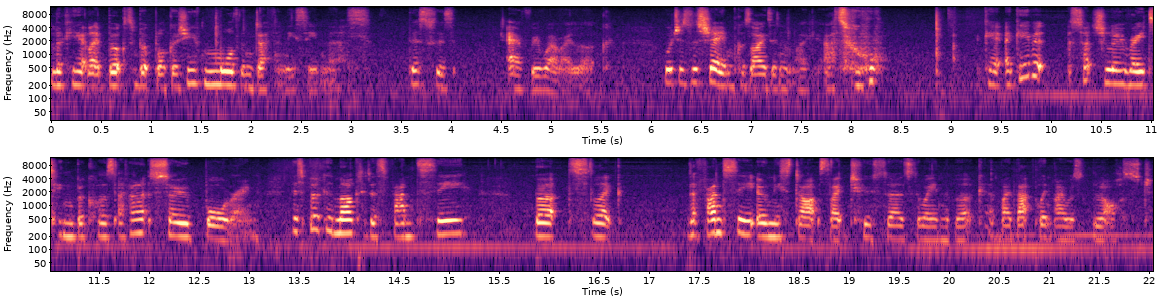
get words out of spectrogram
looking at like books and book bloggers, you've more than definitely seen this. This is everywhere I look, which is a shame because I didn't like it at all. okay, I gave it such a low rating because I found it so boring. This book is marketed as fantasy, but like the fantasy only starts like two thirds of the way in the book and by that point I was lost.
